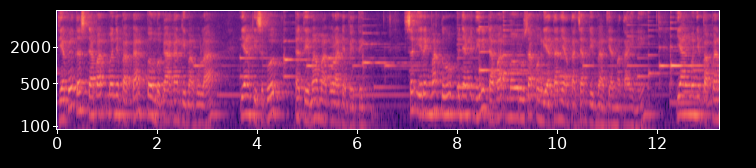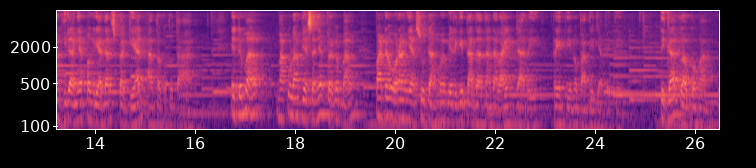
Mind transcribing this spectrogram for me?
Diabetes dapat menyebabkan pembekakan di makula yang disebut edema makula diabetik. Seiring waktu, penyakit ini dapat merusak penglihatan yang tajam di bagian mata ini yang menyebabkan hilangnya penglihatan sebagian atau kebutaan. Edema makula biasanya berkembang pada orang yang sudah memiliki tanda-tanda lain dari retinopati diabetik. 3. Glaukoma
